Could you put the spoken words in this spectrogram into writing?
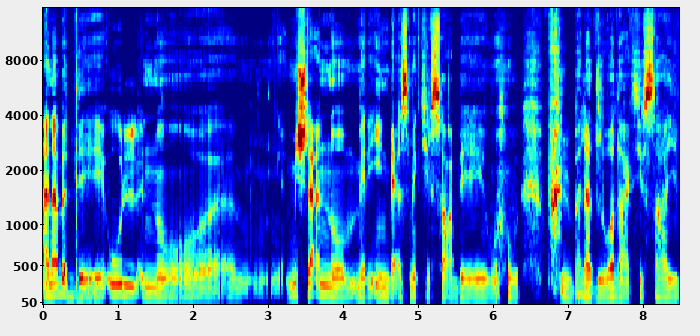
أنا بدي أقول إنه مش لأنه مرقين بأزمة كتير صعبة والبلد الوضع كتير صعب.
